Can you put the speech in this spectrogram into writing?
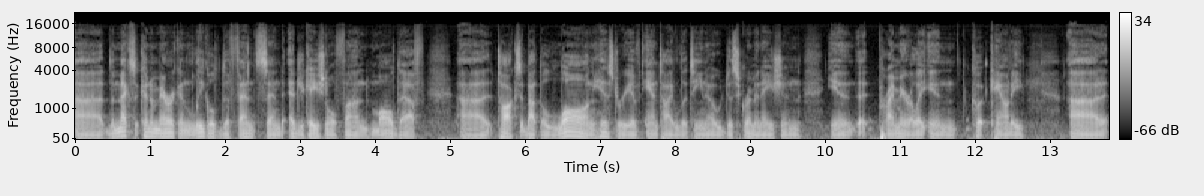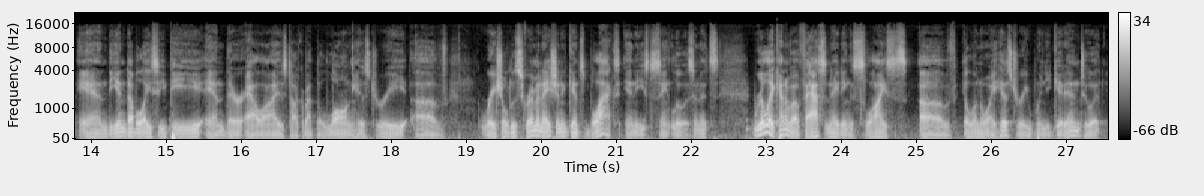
Uh, the Mexican American Legal Defense and Educational Fund, MALDEF, uh, talks about the long history of anti-Latino discrimination in primarily in Cook County. Uh, and the NAACP and their allies talk about the long history of racial discrimination against blacks in East St. Louis. And it's really kind of a fascinating slice of Illinois history when you get into it.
